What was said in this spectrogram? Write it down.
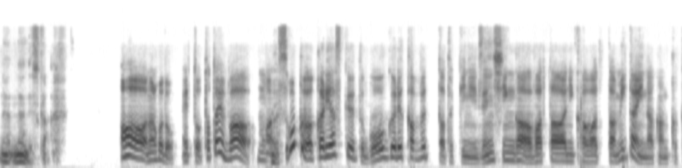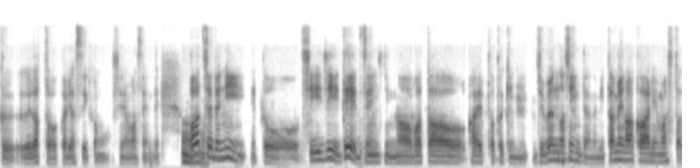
何ですか？ああ、なるほど。えっと、例えば、まあ、はい。すごくわかりやすく言うと、ゴーグルかぶった時に全身がアバターに変わったみたいな感覚だとわかりやすいかもしれませんね。バーチャルに、えっと、CG で全身のアバターを変えた時に自分の身体の見た目が変わりましたっ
